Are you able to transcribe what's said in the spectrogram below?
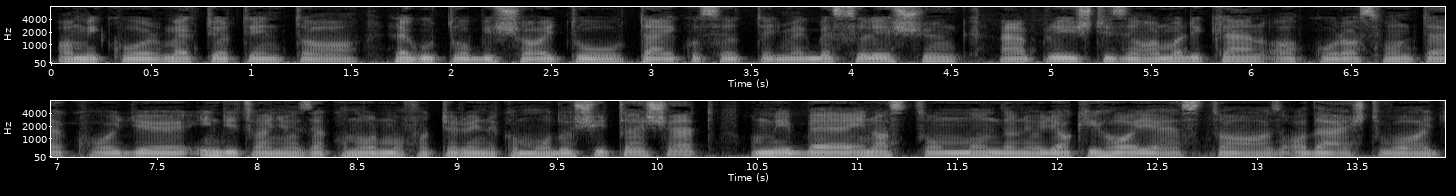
amikor megtörtént a legutóbbi sajtó tájékoztatott egy megbeszélésünk, április 13-án, akkor azt mondták, hogy indítványozzák a normafa törvénynek a módosítását, amiben én azt tudom mondani, hogy aki hallja ezt az adást, vagy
